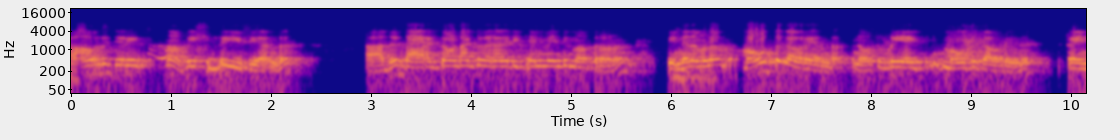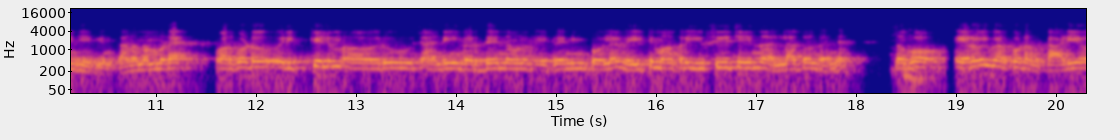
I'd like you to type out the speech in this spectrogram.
ആ ഒരു ചെറിയ ആ ഫേസ് യൂസ് ചെയ്യാറുണ്ട്. അത് ഡയറക്റ്റ് കോണ്ടാക്ട് വരാതിരിക്കാൻ വേണ്ടി മാത്രമാണ്. പിന്നെ നമ്മൾ മൗത്ത് കവർ ചെയ്യാറുണ്ട്. നോസ് ഫ്രീ ആയി മൗത്ത് കവർ ചെയ്ത് ട്രെയിൻ ചെയ്യിപ്പിക്കും. കാരണം നമ്മുടെ വർക്കൗട്ട് ഒരിക്കലും ഒരു സ്റ്റാൻഡിങ് വെറുതെ നമ്മൾ വെയിറ്റ് ട്രെയിനിങ് പോലെ വെയിറ്റ് മാത്രം യൂസ് ചെയ്ത് ചെയ്യുന്നത് അല്ലാത്തതുകൊണ്ട് തന്നെ നമുക്ക് എറോയിക് വർക്കൗട്ടാണ് കാർഡിയോ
